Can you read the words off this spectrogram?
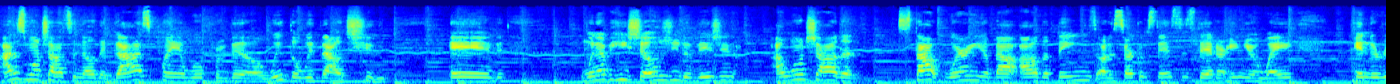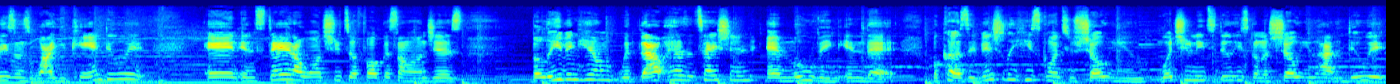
I just want y'all to know that God's plan will prevail with or without you. And whenever he shows you the vision, I want y'all to stop worrying about all the things or the circumstances that are in your way and the reasons why you can do it. And instead, I want you to focus on just believing him without hesitation and moving in that because eventually he's going to show you what you need to do. He's going to show you how to do it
